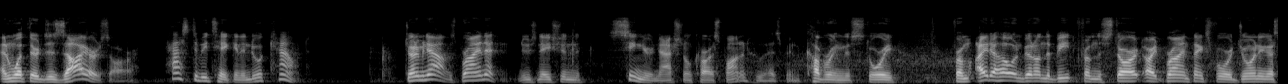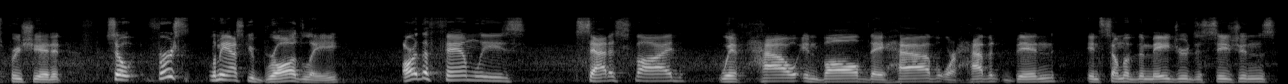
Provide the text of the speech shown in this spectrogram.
and what their desires are has to be taken into account. Joining me now is Brian Entin, News Nation senior national correspondent who has been covering this story from Idaho and been on the beat from the start. All right, Brian, thanks for joining us. Appreciate it. So, first, let me ask you broadly are the families satisfied with how involved they have or haven't been in some of the major decisions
